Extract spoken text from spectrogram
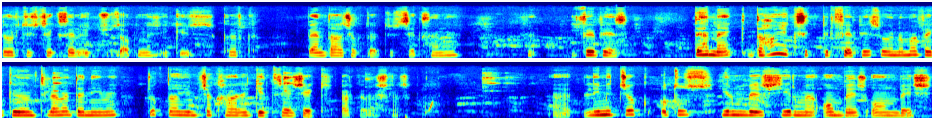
480 360 240 ben daha çok 480'i FPS demek daha yüksek bir FPS oynama ve görüntüleme deneyimi çok daha yumuşak hale getirecek arkadaşlar. Limit yok. 30 25 20 15 15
